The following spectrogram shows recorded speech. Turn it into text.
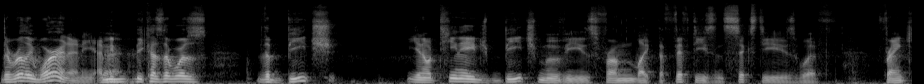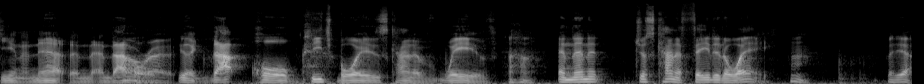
There really weren't any. I mean, because there was the beach, you know, teenage beach movies from like the 50s and 60s with Frankie and Annette and and that Oh, whole right. like that whole Beach Boys kind of wave. Uh-huh. And then it just kind of faded away. But yeah.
